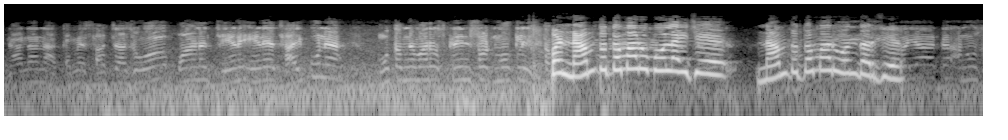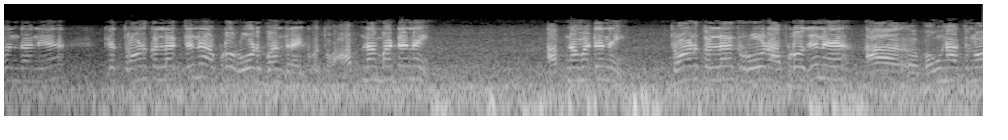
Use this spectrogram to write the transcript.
ના ના ના તમે સાચા છો પણ જેણે એને છાપ્યું ને હું તમને મારો સ્ક્રીનશોટ મોકલીશ. પણ નામ તો તમારું બોલાય છે. નામ તો તમારું અંદર છે. અનુસંધાને કે ત્રણ કલાક છે ને આપણો રોડ બંધ રાખ્યો તો. આપના માટે નહીં. આપના માટે નહીં. ત્રણ કલાક રોડ આપણો છે ને આ ભવનાથનો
